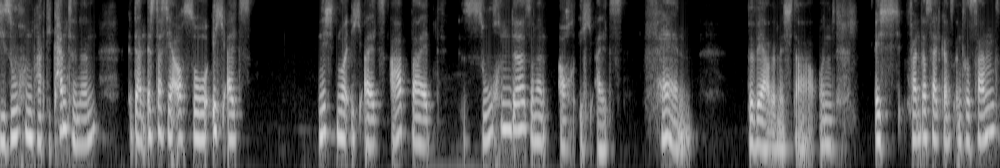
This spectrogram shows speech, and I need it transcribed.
die suchen Praktikantinnen, dann ist das ja auch so, ich als, nicht nur ich als Arbeitsuchende, sondern auch ich als Fan bewerbe mich da. Und ich fand das halt ganz interessant.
